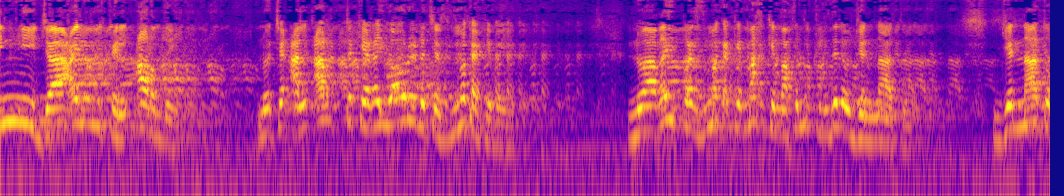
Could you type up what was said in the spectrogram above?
انی جاعل فی الارض نو چې الارض ته کې غي واورې چې زمکه کې وي نو هغه پر ځمکه کې مخ کې مخلوق لیدل او جناتو جناتو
